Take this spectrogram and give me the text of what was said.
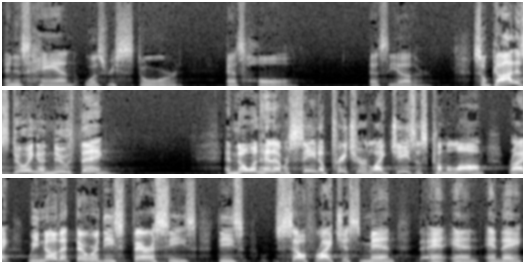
And his hand was restored as whole as the other. So God is doing a new thing. And no one had ever seen a preacher like Jesus come along, right? We know that there were these Pharisees, these self righteous men, and, and, and, they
